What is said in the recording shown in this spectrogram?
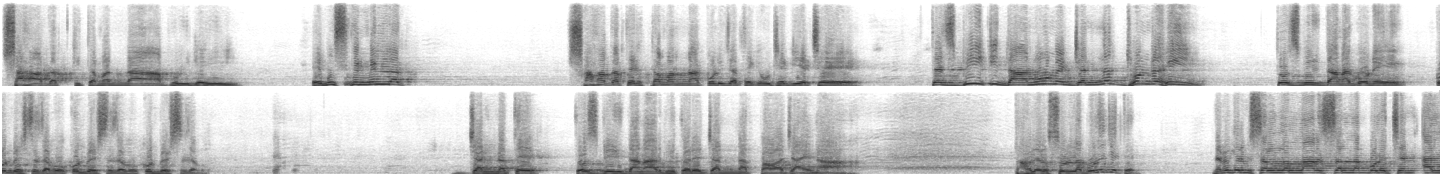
শাহাদত কি তমন্না ভুল গেই। এ মুসলিম মিল্লত শাহাদাতের তামান্না কলিজা থেকে উঠে গিয়েছে। তসবি কি দানু মে জন্নত ঢুন রহি। তসবির দানা গনে, কোন যাব কোন যাব কোন যাব। জান্নাতের তসবির দানার ভিতরে জান্নাত পাওয়া যায় না। তাহলে রসুল্লাহ বলে যেতেন, নবী করিম সাল্লাম বলেছেন আল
